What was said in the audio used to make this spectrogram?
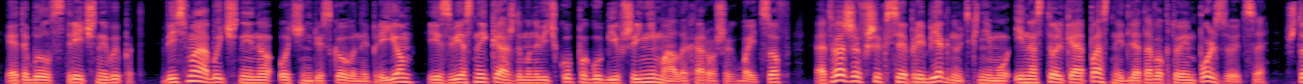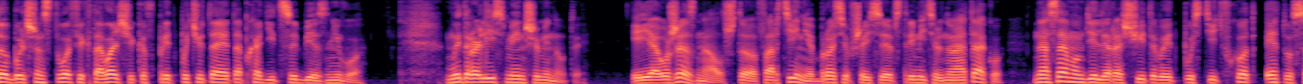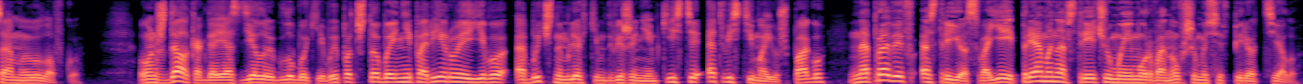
Это был встречный выпад, Весьма обычный, но очень рискованный прием, известный каждому новичку, погубивший немало хороших бойцов, отважившихся прибегнуть к нему и настолько опасный для того, кто им пользуется, что большинство фехтовальщиков предпочитает обходиться без него. Мы дрались меньше минуты. И я уже знал, что Фортини, бросившийся в стремительную атаку, на самом деле рассчитывает пустить в ход эту самую уловку. Он ждал, когда я сделаю глубокий выпад, чтобы, не парируя его обычным легким движением кисти, отвести мою шпагу, направив острие своей прямо навстречу моему рванувшемуся вперед телу.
